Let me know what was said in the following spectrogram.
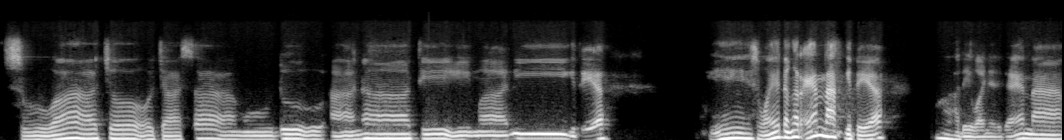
suaco jasa mudu anati mani gitu ya. Eh, semuanya dengar enak gitu ya wah dewanya juga enak,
